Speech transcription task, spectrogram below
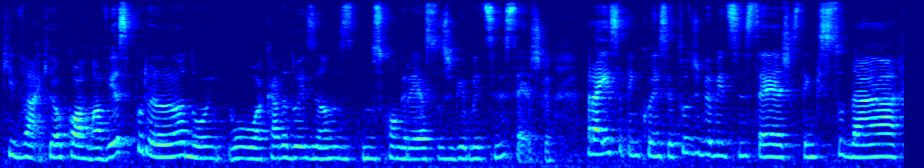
que, vai, que ocorre uma vez por ano ou a cada dois anos nos congressos de biomedicina estética. Para isso, você tem que conhecer tudo de biomedicina estética, você tem que estudar,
